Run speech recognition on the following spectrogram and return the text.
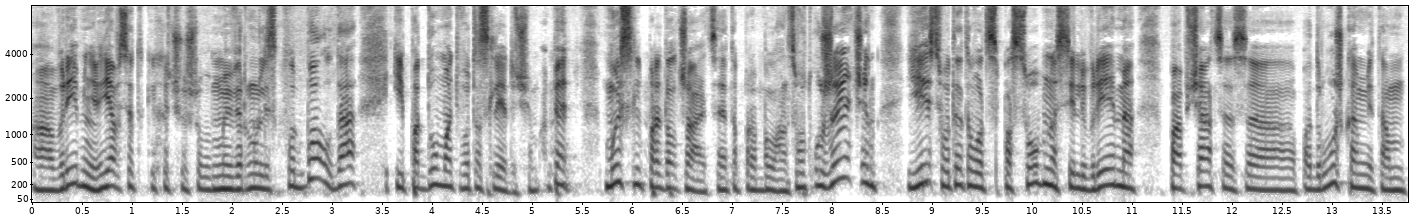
времени. Я все-таки хочу, чтобы мы вернулись к футболу, да, и подумать вот о следующем. Опять мысль продолжается, это про баланс. Вот у женщин есть вот эта вот способность или время пообщаться с подружками, там,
